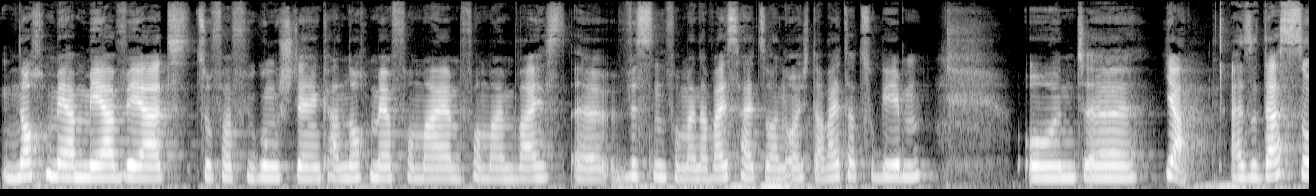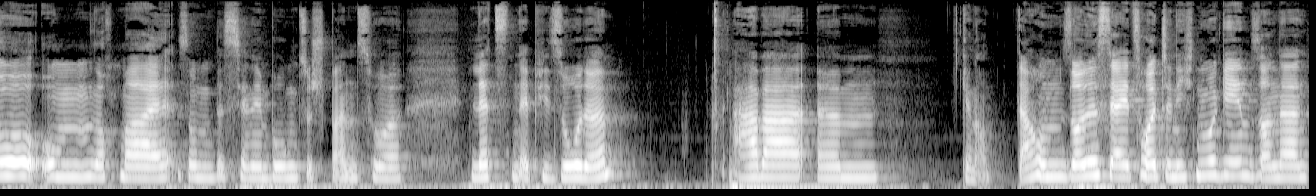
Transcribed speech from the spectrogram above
noch mehr Mehrwert zur Verfügung stellen kann, noch mehr von meinem, von meinem Weiß, äh, Wissen, von meiner Weisheit so an euch da weiterzugeben. Und äh, ja, also das so, um nochmal so ein bisschen den Bogen zu spannen zur letzten Episode. Aber ähm, genau, darum soll es ja jetzt heute nicht nur gehen, sondern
